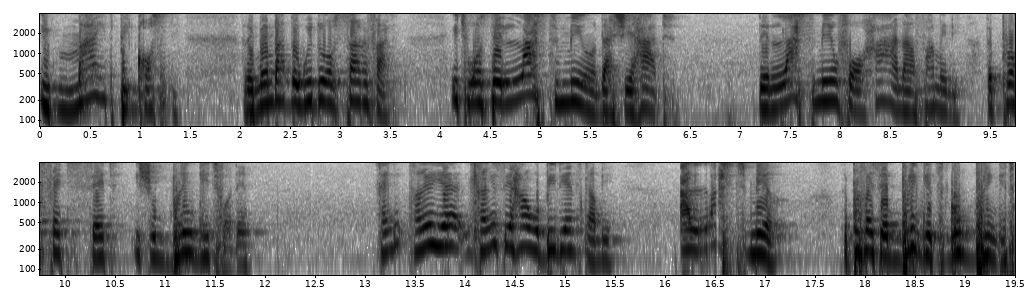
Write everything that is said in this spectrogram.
It might be costly. Remember the widow of Zarephath? It was the last meal that she had the last meal for her and her family, the prophet said he should bring it for them. Can you, can you hear? Can you see how obedience can be? Our last meal, the prophet said, Bring it, go bring it.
